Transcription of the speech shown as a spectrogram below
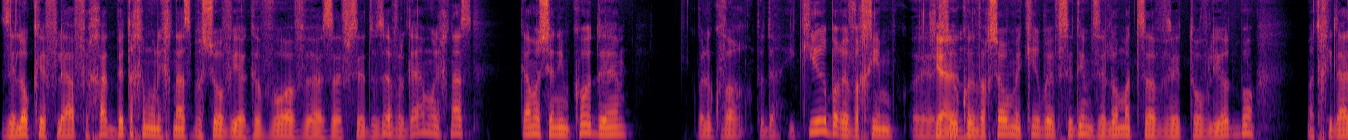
זה לא כיף לאף אחד, בטח אם הוא נכנס בשווי הגבוה ואז ההפסד הזה, אבל גם אם הוא נכנס כמה שנים קודם, אבל הוא כבר, אתה יודע, הכיר ברווחים אה, כן. שהיו קודם, ועכשיו הוא מכיר בהפסדים, זה לא מצב טוב להיות בו. מתחילה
